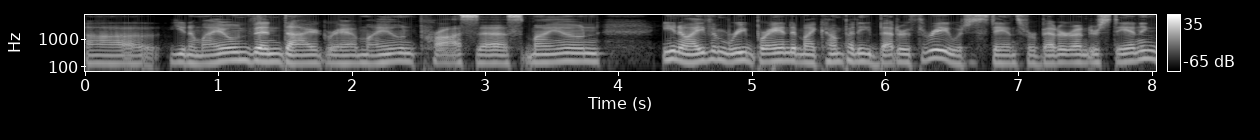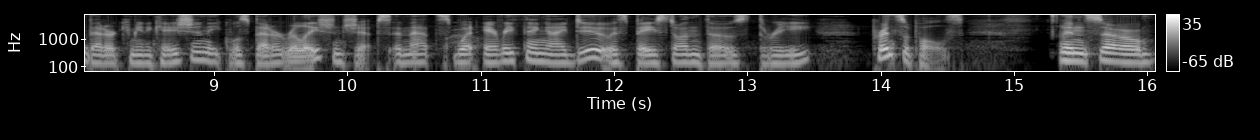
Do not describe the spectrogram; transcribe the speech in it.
uh, you know, my own Venn diagram, my own process, my own, you know, I even rebranded my company Better Three, which stands for better understanding, better communication equals better relationships. And that's what everything I do is based on those three principles. And so,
